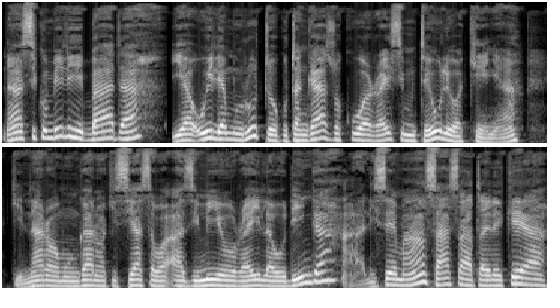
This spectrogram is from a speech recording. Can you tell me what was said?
Na siku mbili baada ya William Ruto kutangazwa kuwa rais mteule wa Kenya, kinara wa muungano wa kisiasa wa Azimio Raila Odinga alisema sasa ataelekea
